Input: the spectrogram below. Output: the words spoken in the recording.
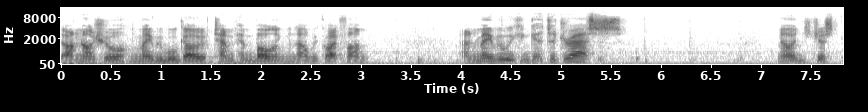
I'm not sure. Maybe we'll go 10 pin bowling and that'll be quite fun. And maybe we can get to dress. No, it's just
